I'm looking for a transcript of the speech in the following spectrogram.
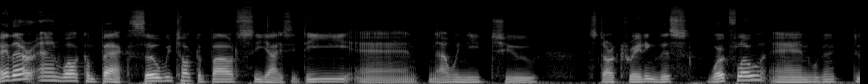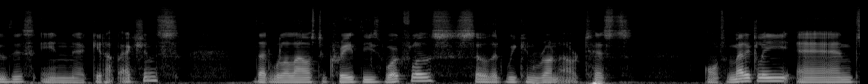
Hey there and welcome back. So we talked about CI/CD and now we need to start creating this workflow and we're going to do this in uh, GitHub Actions that will allow us to create these workflows so that we can run our tests automatically and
